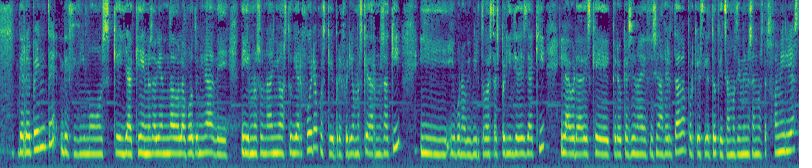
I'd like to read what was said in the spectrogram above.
de repente, decidimos que ya que nos habían dado la oportunidad de, irnos un año a estudiar fuera, pues que preferíamos quedarnos aquí y, y bueno, vivir toda esta experiencia desde aquí. Y la verdad es que creo que ha sido una decisión acertada, porque es cierto que echamos de menos a nuestras familias,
